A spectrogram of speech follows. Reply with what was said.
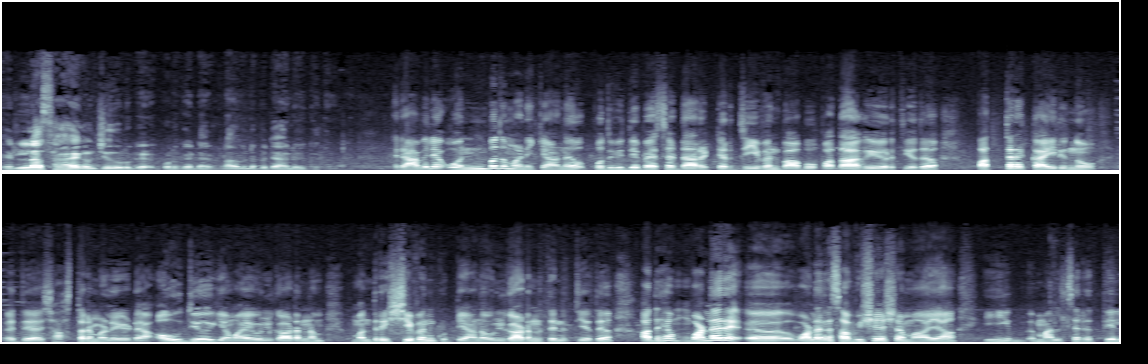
എല്ലാ സഹായങ്ങളും ചെയ്തു കൊടുക്കുക കൊടുക്കേണ്ടതായിട്ടുണ്ട്. അതിനെപ്പറ്റി ആലോചിക്കുന്നു രാവിലെ ഒൻപത് മണിക്കാണ് പൊതുവിദ്യാഭ്യാസ ഡയറക്ടർ ജീവൻ ബാബു പതാക ഉയർത്തിയത്. പത്തരക്കായിരുന്നു ശാസ്ത്രമേളയുടെ ഔദ്യോഗികമായ ഉദ്ഘാടനം. മന്ത്രി ശിവൻകുട്ടിയാണ് ഉദ്ഘാടനത്തിനെത്തിയത്. അദ്ദേഹം വളരെ വളരെ സവിശേഷമായ ഈ മത്സരത്തിൽ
